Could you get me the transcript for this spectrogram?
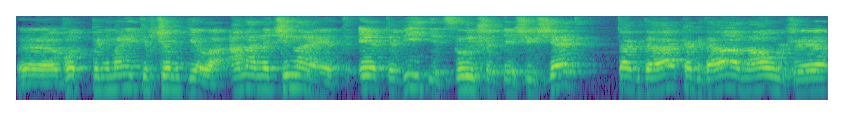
вот понимаете, в чем дело? Она начинает это видеть, слышать, ощущать тогда, когда она уже...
